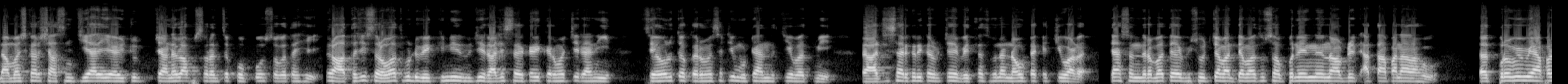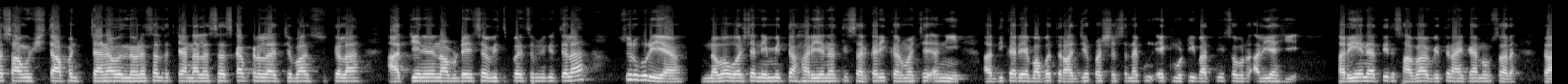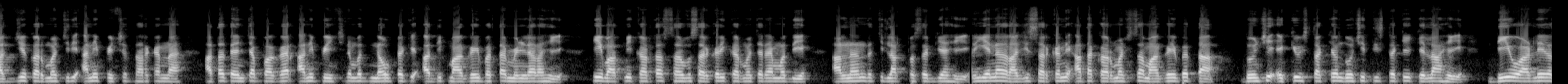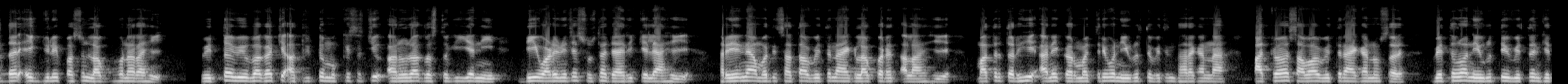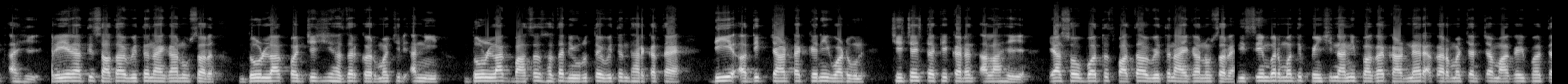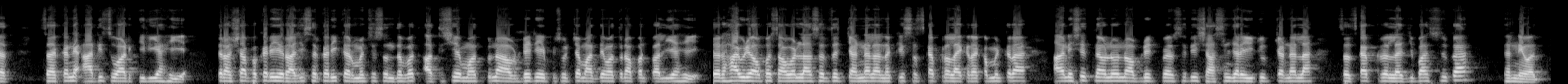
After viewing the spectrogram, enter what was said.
नमस्कार शासनची या YouTube channel आप सर्वांचं खूप खूप स्वागत आहे. तर आताची सर्वात मोठी व्यक्ती म्हणजे राज्य सरकारी कर्मचारी आणि सेवानिवृत्त कर्मचारी मोठ्या आनंदाची बातमी. राज्य सरकारी कर्मचारी वेतनात होणार नऊ टक्क्याची वाढ. त्या संदर्भात या एपिसोडच्या माध्यमातून संपूर्ण अपडेट आता आपण पाहणार आहोत. तत्पूर्वी मी आपण सांगू इच्छितो आपण चॅनलवर नवीन असाल तर चॅनलला सबस्क्राईब करायला अजिबात केला आजची नवीन अपडेट वीज समजून सुरू करूया. नव्या वर्षानिमित्त हरियाणातील सरकारी कर्मचारी आणि अधिकारी याबाबत राज्य प्रशासनाकडून एक मोठी बातमी समोर आली आहे. हरियाणातील सहाव्या वेतन आयोगानुसार राज्य कर्मचारी आणि पेन्शनधारकांना आता त्यांच्या पगार आणि पेन्शनमध्ये नऊ टक्के अधिक महागाई भत्ता मिळणार आहे. ही बातमी करता सर्व सरकारी कर्मचाऱ्यांमध्ये आनंदाची लाट पसरली आहे. हरियाणा राज्य सरकारने आता कर्मचाऱ्याचा महागाई भत्ता दोनशे एकवीस टक्क्याहून दोनशे तीस टक्के केला आहे. डी वाढलेला दर एक जुलैपासून लागू होणार आहे. वित्त विभागाचे अतिरिक्त मुख्य सचिव अनुराग रस्तोगी यांनी डी वाढवण्याच्या सूचना जारी केल्या आहे. हरियाणामध्ये सातवा वेतन आयोग लागू करण्यात आला आहे. मात्र तरीही अनेक कर्मचारी व निवृत्त वेतनधारकांना पाचव्या व सहाव्या वेतन आयोगानुसार वेतन व निवृत्ती वेतन घेत आहे. हरियाणातील सातव्या वेतन आयोगानुसार दोन लाख पंच्याऐंशी हजार कर्मचारी आणि दोन लाख बासष्ट हजार निवृत्त वेतनधारकाचा डी अधिक चार टक्क्यांनी वाढवून शेहेचाळीस टक्के करण्यात आला आहे. यासोबतच पाचव्या वेतन आयोगानुसार डिसेंबरमध्ये पेन्शन आणि पगार काढणाऱ्या कर्मचाऱ्यांच्या मागाई भत्त्यात सरकारने आधीच वाढ केली आहे. तर अशा प्रकारे राज्य सरकारी कर्मचारी संदर्भात अतिशय महत्त्वपूर्ण अपडेट एपिसोडच्या माध्यमातून आपण पाहिली आहे. तर हा व्हिडिओ वापस आवडला असेल तर चॅनलला नक्की सबस्क्राईब करा लाईक करा कमेंट करा आणि निश्चित नवनवीन अपडेट मिळण्यासाठी शासन जरा युट्यूब चॅनलला सबस्क्राईब करायला अजिबात विसरू धन्यवाद.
